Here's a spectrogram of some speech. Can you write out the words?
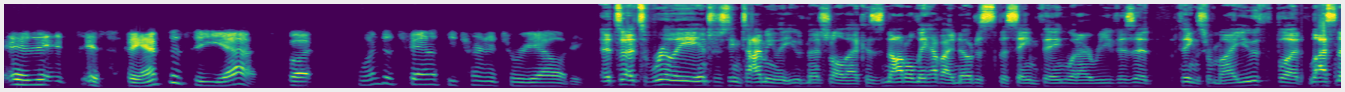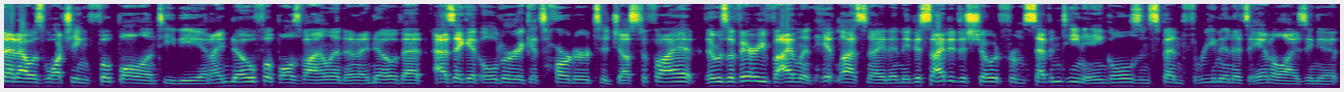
it, it, it's fantasy, yes, but when does fantasy turn into reality? It's it's really interesting timing that you would mention all that because not only have I noticed the same thing when I revisit things from my youth, but last night I was watching football on TV and I know football's violent and I know that as I get older it gets harder to justify it. There was a very violent hit last night and they decided to show it from 17 angles and spend three minutes analyzing it.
